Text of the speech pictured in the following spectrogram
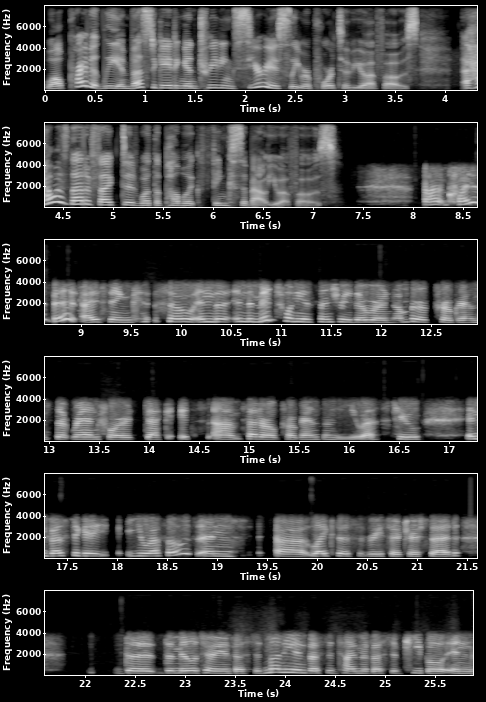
while privately investigating and treating seriously reports of UFOs. How has that affected what the public thinks about UFOs? Uh, quite a bit, I think. So in the in the mid 20th century, there were a number of programs that ran for decades, um, federal programs in the U.S. to investigate UFOs, and uh, like this researcher said, the the military invested money, invested time, invested people in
